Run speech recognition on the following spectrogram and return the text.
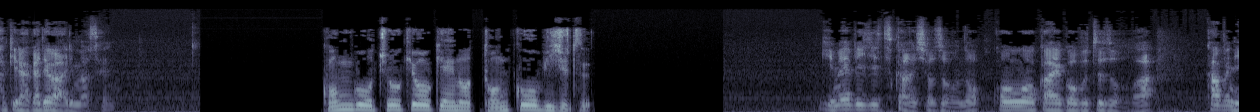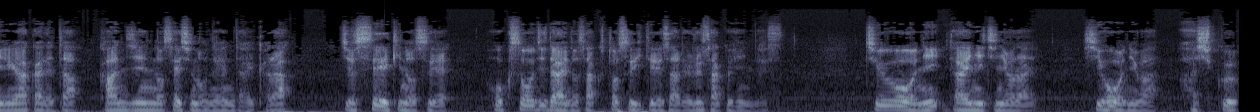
明らかではありません。金剛長教系の敦煌美術義目美術館所蔵の金剛介護仏像は下部に描かれた肝心の世種の年代から10世紀の末北宋時代の作と推定される作品です。中央に大日如来、四方には圧縮、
